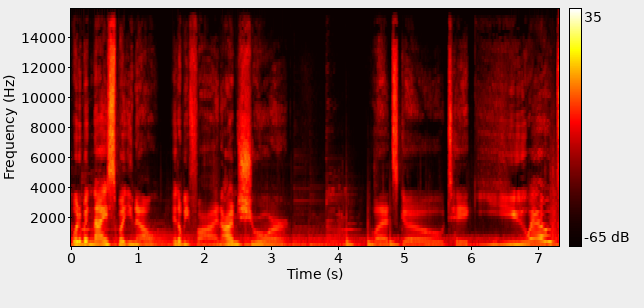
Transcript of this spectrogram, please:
Would have been nice, but you know, it'll be fine. I'm sure. Let's go take you out.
